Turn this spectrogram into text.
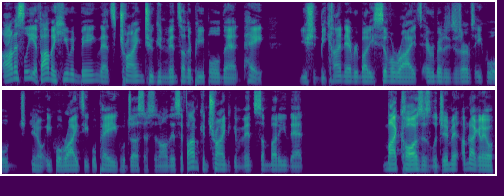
honestly, if I'm a human being that's trying to convince other people that hey, you should be kind to everybody, civil rights, everybody deserves equal, you know, equal rights, equal pay, equal justice, and all this. If I'm trying to convince somebody that my cause is legitimate. I'm not going to go,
